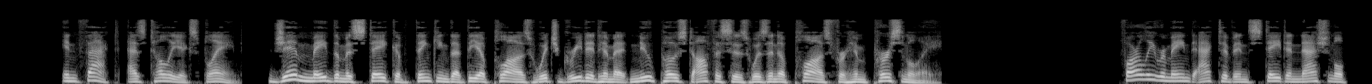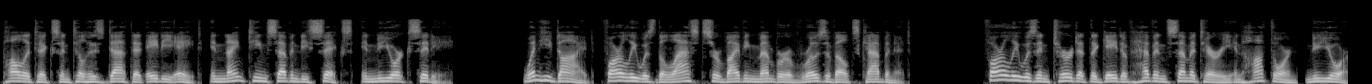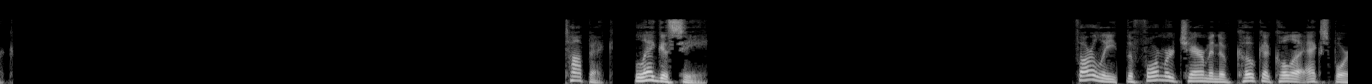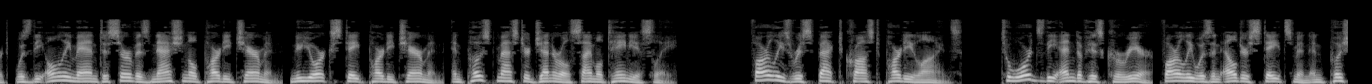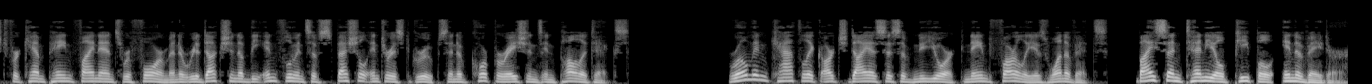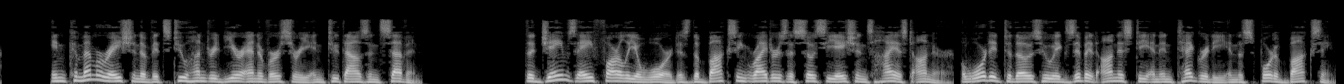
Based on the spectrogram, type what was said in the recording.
In fact, as Tully explained, Jim made the mistake of thinking that the applause which greeted him at new post offices was an applause for him personally. Farley remained active in state and national politics until his death at 88, in 1976, in New York City. When he died, Farley was the last surviving member of Roosevelt's cabinet. Farley was interred at the Gate of Heaven Cemetery in Hawthorne, New York. Legacy Farley, the former chairman of Coca-Cola Export, was the only man to serve as National Party chairman, New York State Party chairman, and Postmaster General simultaneously. Farley's respect crossed party lines. Towards the end of his career, Farley was an elder statesman and pushed for campaign finance reform and a reduction of the influence of special interest groups and of corporations in politics. Roman Catholic Archdiocese of New York named Farley as one of its bicentennial people, innovator in commemoration of its 200-year anniversary in 2007. The James A. Farley Award is the Boxing Writers Association's highest honor, awarded to those who exhibit honesty and integrity in the sport of boxing.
